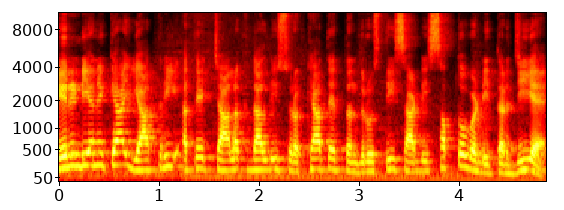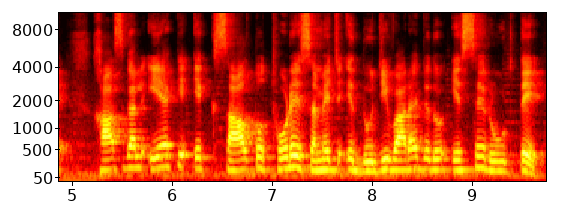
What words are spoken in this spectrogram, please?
ਏਅਰ ਇੰਡੀਆ ਨੇ ਕਿਹਾ, ਯਾਤਰੀ ਅਤੇ ਚਾਲਕ ਦਲ ਦੀ ਸੁਰੱਖਿਆ ਤੇ ਤੰਦਰੁਸਤੀ ਸਾਡੀ ਸਭ ਤੋਂ ਵੱਡੀ ਤਰਜੀਹ ਹੈ। ਖਾਸ ਗੱਲ ਇਹ ਹੈ ਕਿ ਇੱਕ ਸਾਲ ਤੋਂ ਥੋੜੇ ਸਮੇਂ 'ਚ ਇਹ ਦੂਜੀ ਵਾਰ ਹੈ ਜਦੋਂ ਇਸੇ ਰੂਟ ਤੇ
